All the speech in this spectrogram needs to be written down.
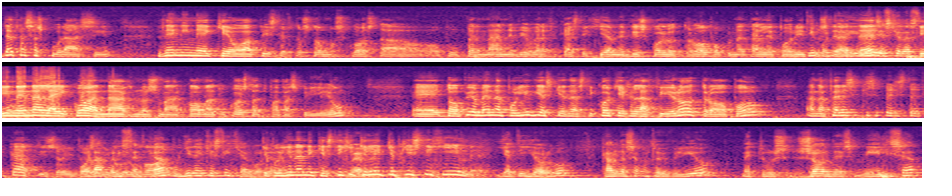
δεν θα σας κουράσει. Δεν είναι και ο απίστευτος τόμος Κώστα όπου περνάνε βιογραφικά στοιχεία με δύσκολο τρόπο που να ταλαιπωρεί τους θεατές. Είναι, είναι ένα λαϊκό ανάγνωσμα ακόμα του Κώστα του Παπασπηλίου ε, το οποίο με ένα πολύ διασκεδαστικό και γλαφυρό τρόπο αναφέρεσαι και σε περιστατικά από τη ζωή του. Πολλά περιστατικά που γίνανε και στίχοι αργότερα. Και που γίνανε και στίχοι Βέβαια. και λέει και ποιοι στίχοι είναι. Γιατί Γιώργο, κάνοντας αυτό το βιβλίο, με τους ζώντες μίλησα,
